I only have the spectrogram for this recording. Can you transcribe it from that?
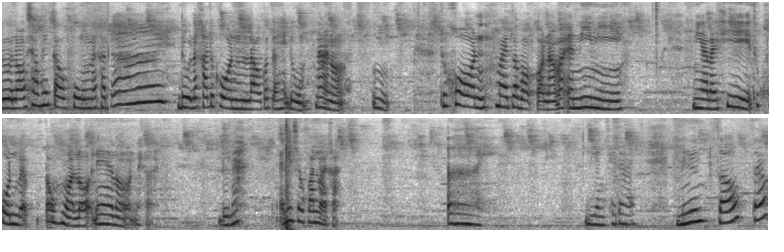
รู้น้องชอบให้เกาพุงนะคะได้ดูนะคะทุกคนเราก็จะให้ดูหน้าน้องอืม ทุกคนไม่จะบอกก่อนนะว่าแอนนี่มี มีอะไรที่ทุกคนแบบต้องหัวเราะแน่นอนนะคะดูนะ แอนนี้โชว์ฟันหน่อยค่ะ เอ้ยเรียงใช้ได้หนึ่งสองสาม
